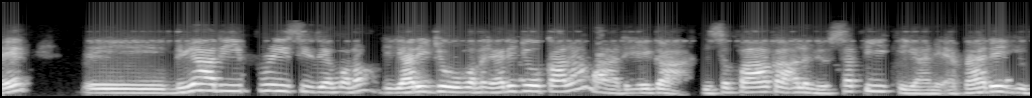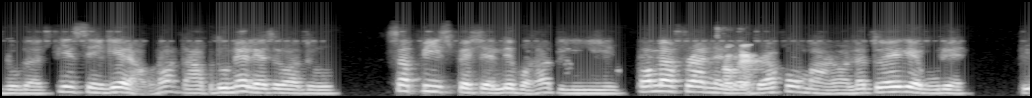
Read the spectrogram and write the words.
တယ်အေးဒီယာဒီ pre season ပေါ့နော်ဒီယာဒီဂျိုပေါ့နော်ယာဒီဂျိုကာလမှာတည်းကဒီစပါးကအဲ့လိုမျိုး set piece တွေကနေ advantage ယူဖို့တော့ပြင်ဆင်ခဲ့တာပေါ့နော်ဒါဘယ်သူနဲ့လဲဆိုတော့သူ set piece specialist ပေါ့နော်ဒီ Thomas Frank နဲ့လည်း Bradford မှာတော့လက်သွဲခဲ့မှုတဲ့ဒီ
